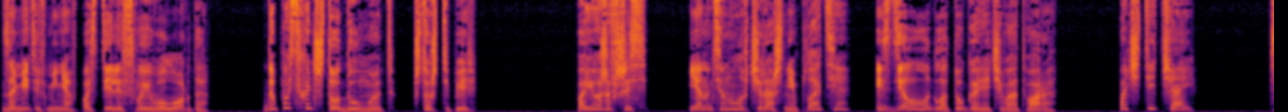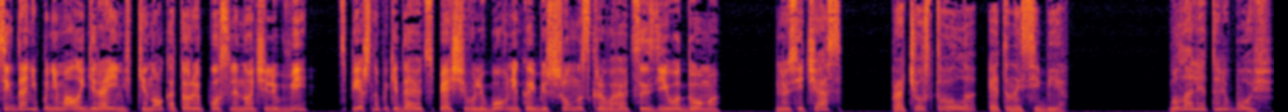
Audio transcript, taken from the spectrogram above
заметив меня в постели своего лорда. Да пусть хоть что думают. Что ж теперь? Поежившись, я натянула вчерашнее платье и сделала глоток горячего отвара. Почти чай. Всегда не понимала героинь в кино, которые после ночи любви спешно покидают спящего любовника и бесшумно скрываются из его дома. Но сейчас прочувствовала это на себе. Была ли это любовь,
